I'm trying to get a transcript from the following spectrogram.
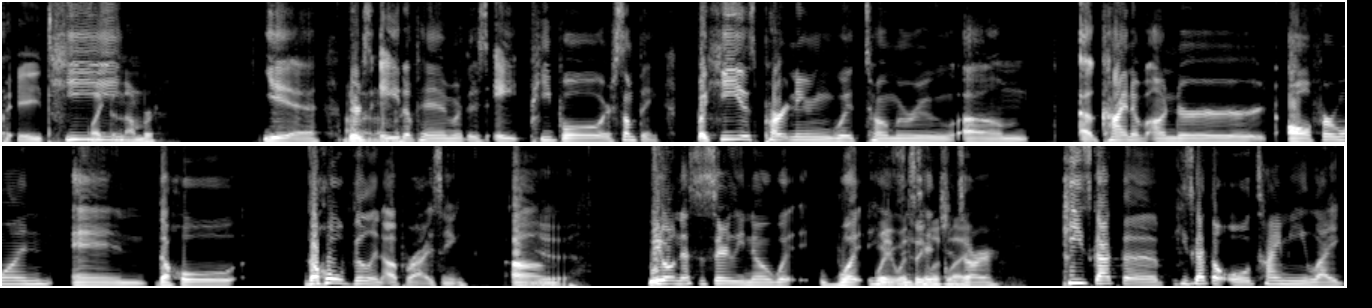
With eight, he- like the number. Yeah, there's eight of him, or there's eight people, or something. But he is partnering with Tomura, um, uh, kind of under All for One and the whole, the whole villain uprising. Um, yeah. we don't necessarily know what what his Wait, what's he intentions like? are. He's got the he's got the old timey like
